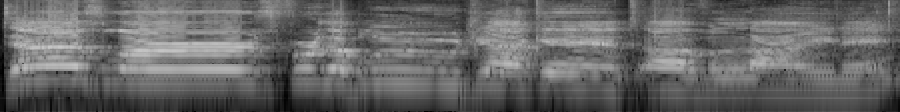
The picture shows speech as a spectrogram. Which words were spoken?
Dazzlers for the Blue Jacket of Laine.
